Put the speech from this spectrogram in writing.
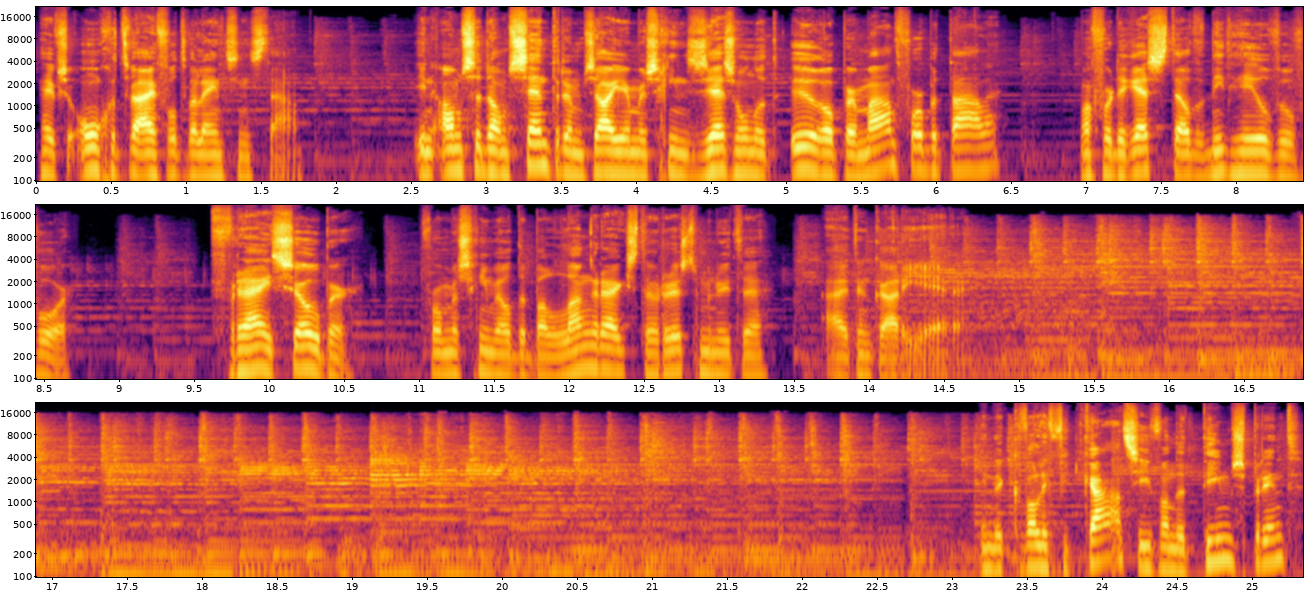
heeft ze ongetwijfeld wel eens zien staan. In Amsterdam Centrum zou je er misschien 600 euro per maand voor betalen, maar voor de rest stelt het niet heel veel voor. Vrij sober, voor misschien wel de belangrijkste rustminuten uit een carrière. In de kwalificatie van de teamsprint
